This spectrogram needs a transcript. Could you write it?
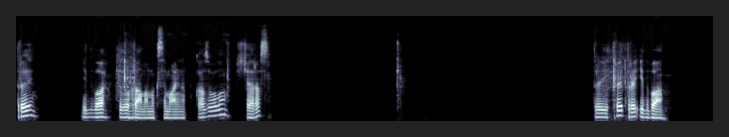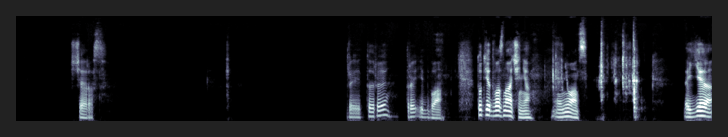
3 і 2 кг максимально показувало. Ще раз. Три і три, три і два. Ще раз. Три три, три і два. Тут є два значення. е, Нюанс. Є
